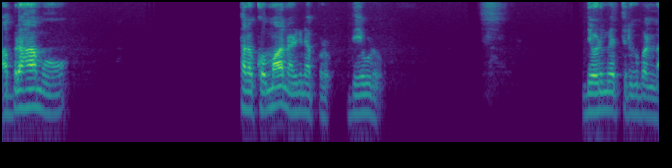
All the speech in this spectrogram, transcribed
అబ్రహాము తన కుమారుని అడిగినప్పుడు దేవుడు దేవుడి మీద తిరుగుబడల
